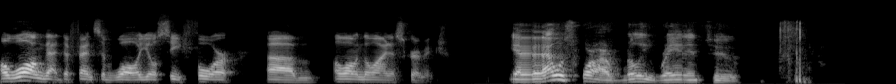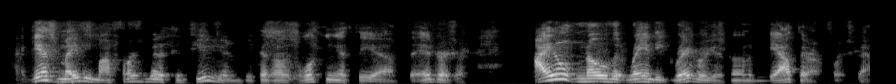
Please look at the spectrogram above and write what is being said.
along that defensive wall, you'll see four um, along the line of scrimmage. Yeah, that was where I really ran into, I guess, maybe my first bit of confusion because I was looking at the uh, the edge rusher. I don't know that Randy Gregory is going to be out there on first down.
